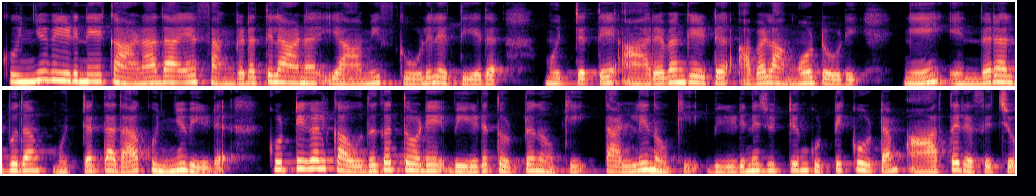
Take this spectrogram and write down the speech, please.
കുഞ്ഞു വീടിനെ കാണാതായ സങ്കടത്തിലാണ് യാമി സ്കൂളിലെത്തിയത്. മുറ്റത്തെ ആരവം കേട്ട് അവൾ അങ്ങോട്ടോടി. ഞേ എന്തൊരത്ഭുതം. മുറ്റത്തതാ കുഞ്ഞു വീട്. കുട്ടികൾ കൗതുകത്തോടെ വീട് തൊട്ടുനോക്കി തള്ളി നോക്കി. വീടിനു ചുറ്റും കുട്ടിക്കൂട്ടം ആർത്ത് രസിച്ചു.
